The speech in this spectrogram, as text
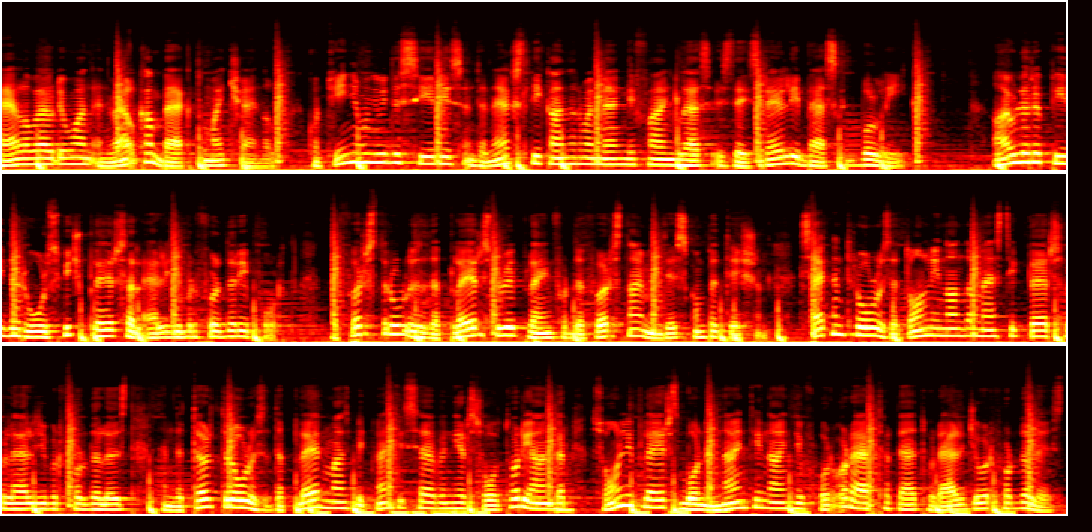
Hello everyone and welcome back to my channel. Continuing with the series and the next league under my magnifying glass is the Israeli Basketball League. I will repeat the rules which players are eligible for the report. First rule is that players will be playing for the first time in this competition. Second rule is that only non-domestic players will be eligible for the list. And the third rule is that the player must be 27 years old or younger, so only players born in 1994 or after that are eligible for the list.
